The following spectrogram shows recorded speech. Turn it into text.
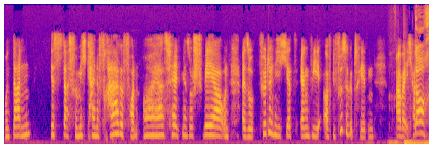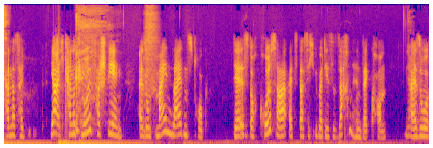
Und dann ist das für mich keine Frage von, oh ja, es fällt mir so schwer. Und also führt euch nicht jetzt irgendwie auf die Füße getreten. Aber ich hab, kann das halt, ja, ich kann es null verstehen. Also mein Leidensdruck, der ist doch größer, als dass ich über diese Sachen hinwegkomme. Ja. Also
